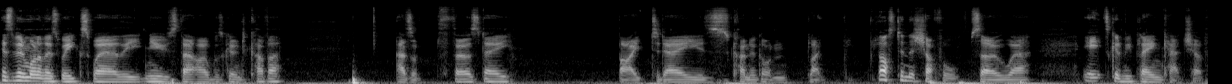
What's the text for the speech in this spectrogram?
It's been one of those weeks where the news that I was going to cover as of Thursday by today is kind of gotten like lost in the shuffle. So uh, it's going to be playing catch up.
